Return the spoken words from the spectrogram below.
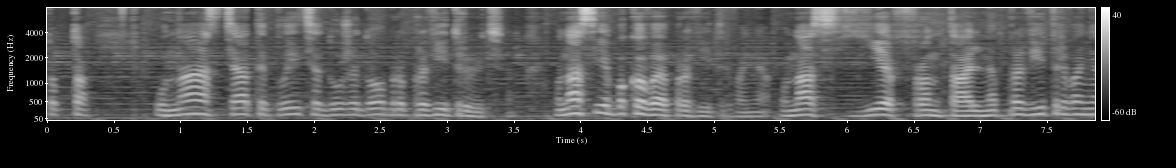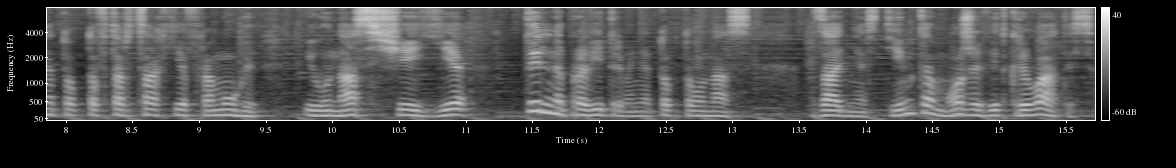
Тобто у нас ця теплиця дуже добре провітрюється. У нас є бокове провітрювання, у нас є фронтальне провітрювання, тобто в торцах є фрамуги, і у нас ще є тильне провітрювання, тобто у нас задня стінка може відкриватися.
